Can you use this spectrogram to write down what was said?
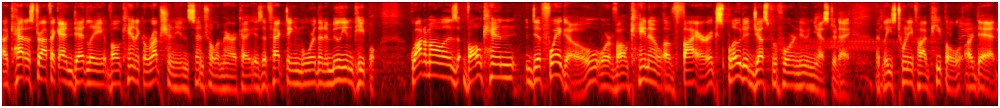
A catastrophic and deadly volcanic eruption in Central America is affecting more than a million people. Guatemala's Volcan de Fuego, or Volcano of Fire, exploded just before noon yesterday. At least 25 people are dead.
